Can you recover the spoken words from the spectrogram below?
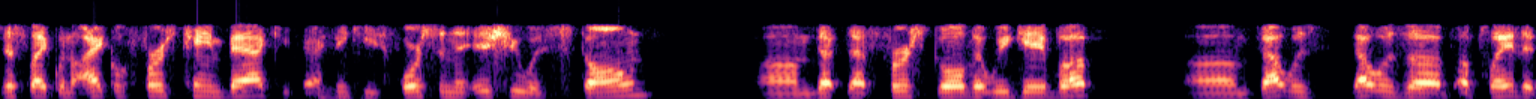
just like when Eichel first came back, I think he's forcing the issue with Stone. Um, that that first goal that we gave up, um, that was that was a, a play that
